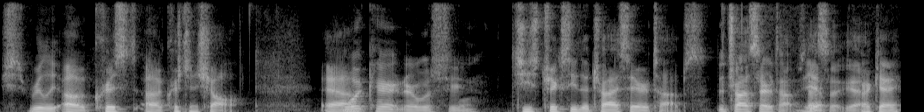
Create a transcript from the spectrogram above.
She's really oh Chris uh, Kristen Schaal. Uh, what character was she? She's Trixie the Triceratops. The Triceratops. That's Yep. it. Yeah. Okay.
